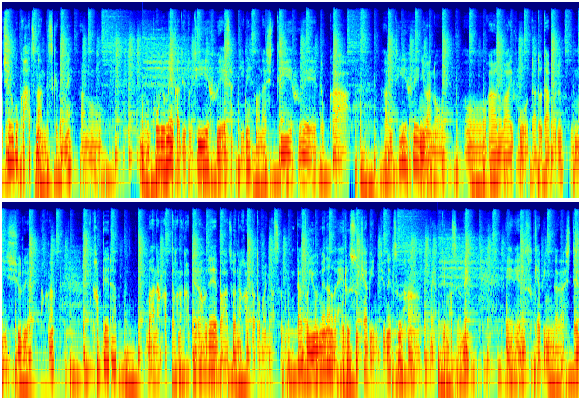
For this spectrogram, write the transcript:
中国発なんですけどね。あの香料メーカーでいうと TFA さっきねお話した TFA とかあの TFA にはあの RY4 とあとダブル2種類あったかな。カペラはなかったかな。カペラフレーバーズはなかったと思います。であと有名なのがヘルスキャビンっていうね通販もやってますよね、えー、ヘルスキャビンが出してる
